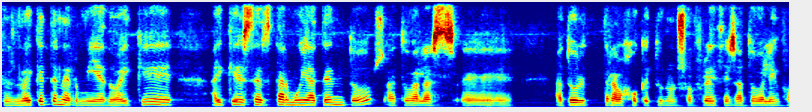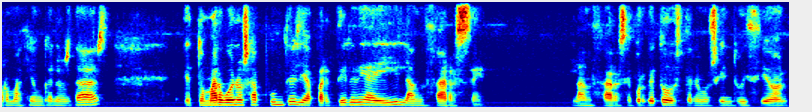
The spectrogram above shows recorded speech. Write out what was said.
Entonces no hay que tener miedo, hay que, hay que estar muy atentos a, todas las, eh, a todo el trabajo que tú nos ofreces, a toda la información que nos das, eh, tomar buenos apuntes y a partir de ahí lanzarse, lanzarse, porque todos tenemos intuición,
